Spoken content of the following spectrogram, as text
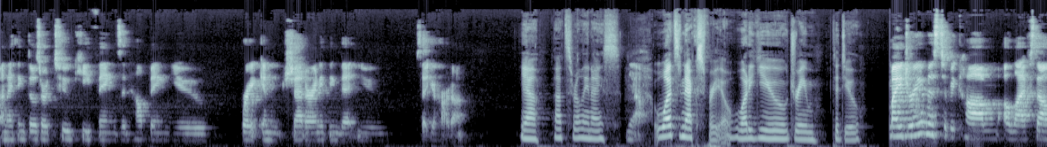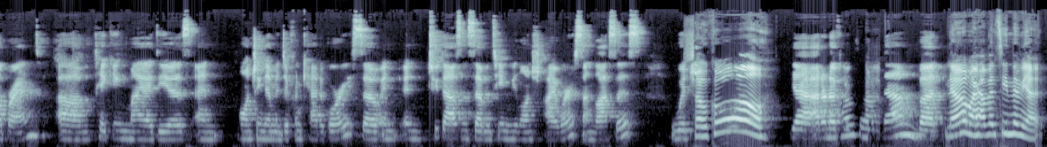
and I think those are two key things in helping you break and shatter anything that you set your heart on. Yeah, that's really nice. Yeah. What's next for you? What do you dream to do? My dream is to become a lifestyle brand, um, taking my ideas and launching them in different categories. So in, in 2017, we launched eyewear, sunglasses, which, So cool. Yeah, I don't know if you've of them, but No, I haven't seen them yet.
